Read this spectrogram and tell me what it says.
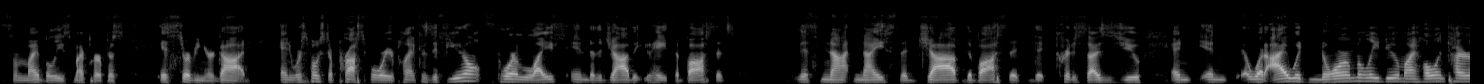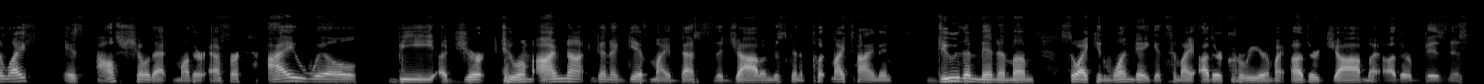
from my beliefs, my purpose is serving your God. And we're supposed to prosper where you're planted. Because if you don't pour life into the job that you hate, the boss that's that's not nice, the job, the boss that that criticizes you, and and what I would normally do my whole entire life is I'll show that mother effer. I will be a jerk to him. I'm not to give my best to the job. I'm just to put my time in, do the minimum so I can one day get to my other career, my other job, my other business,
